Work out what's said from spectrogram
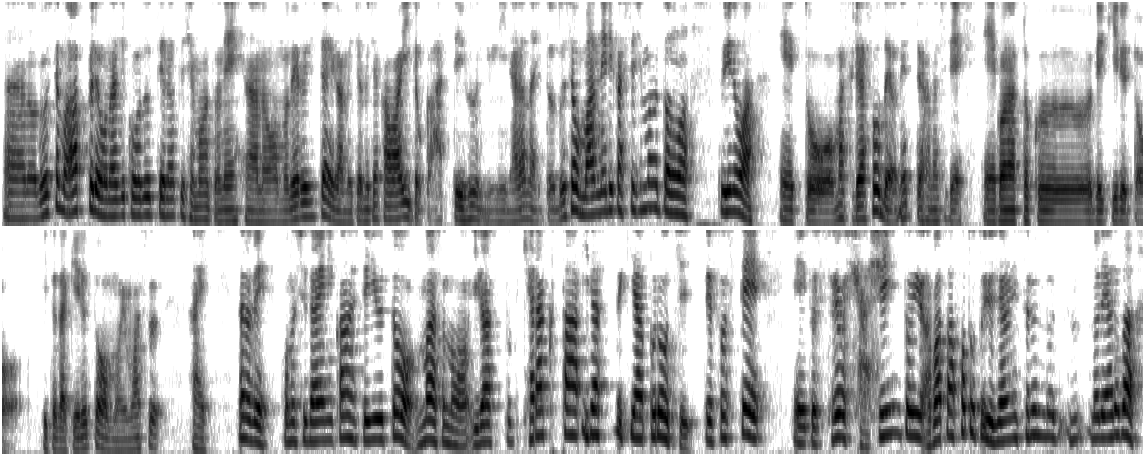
あ、あの、どうしてもアップで同じ構図ってなってしまうとね、あの、モデル自体がめちゃめちゃ可愛いとかっていう風にならないと、どうしてもマンネリ化してしまうとのは、というのは、えっと、まあ、そりゃそうだよねって話で、えー、ご納得できると、いただけると思います。はい。なので、この主題に関して言うと、まあそのイラスト、キャラクターイラスト的アプローチ。で、そして、えっ、ー、と、それを写真というアバターフォトというジャンルにするのであれば、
